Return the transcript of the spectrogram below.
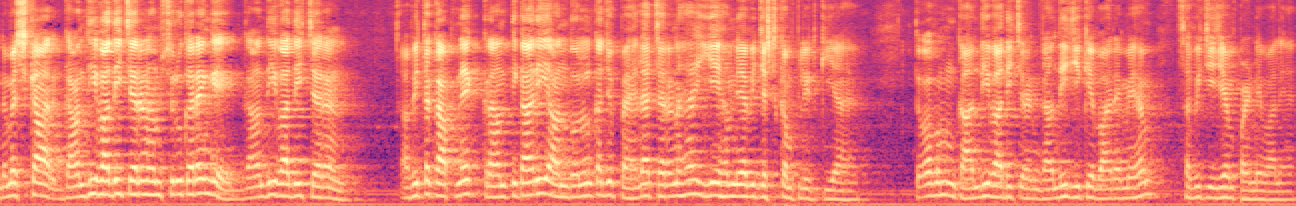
नमस्कार, गांधीवादी चरण हम शुरू करेंगे। गांधीवादी चरण। अभी तक आपने क्रांतिकारी आंदोलन का जो पहला चरण है, ये हमने अभी जस्ट कंप्लीट किया है। तो अब हम गांधीवादी चरण, गांधी जी के बारे में हम सभी चीज़ें हम पढ़ने वाले हैं।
